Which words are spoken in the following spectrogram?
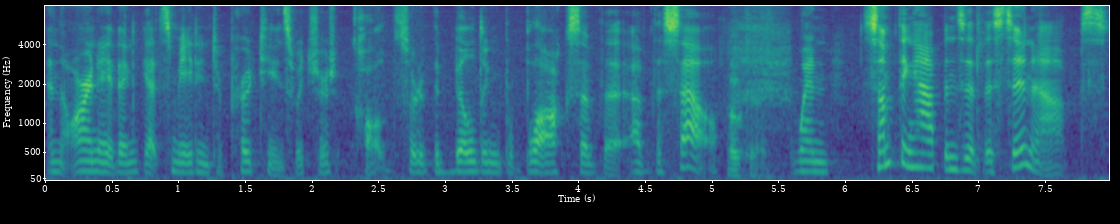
and the RNA then gets made into proteins, which are called sort of the building blocks of the of the cell. Okay. When something happens at the synapse,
